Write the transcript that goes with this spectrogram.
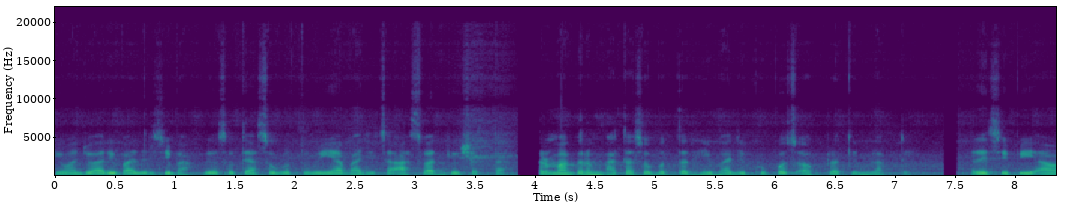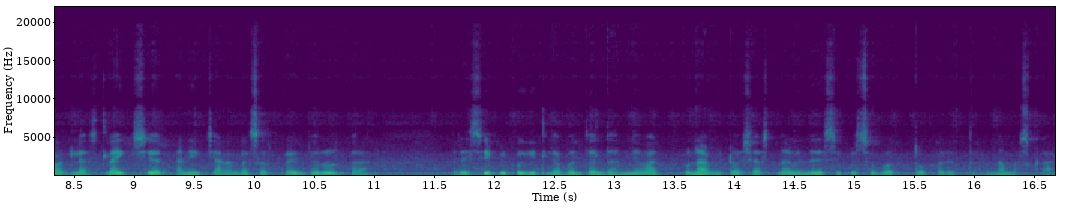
किंवा ज्वारी बाजरीची भाकरी असो त्यासोबत तुम्ही या भाजीचा आस्वाद घेऊ शकता. गरमागरम भातासोबत तर ही भाजी खूपच अप्रतिम लागते. रेसिपी आवडल्यास लाईक शेअर आणि चॅनलला सबस्क्राईब जरूर करा. रेसिपी बघितल्याबद्दल धन्यवाद. पुन्हा भेटू अशाच नवीन रेसिपीसोबत तोपर्यंत नमस्कार.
